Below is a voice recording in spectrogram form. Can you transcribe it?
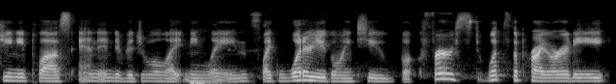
Genie Plus and individual lightning lanes. Like, what are you going to book first? What's the priority?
